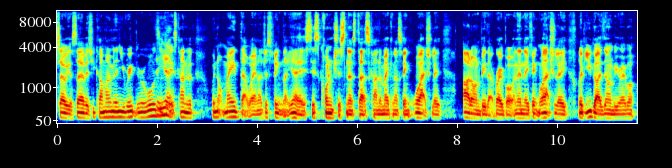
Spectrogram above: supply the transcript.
sell your service, you come home, and then you reap the rewards of Yeah. it. It's kind of we're not made that way. And I just think that yeah, it's this consciousness that's kind of making us think, well, actually, I don't want to be that robot. And then they think, well, actually, well, if you guys don't want to be a robot,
